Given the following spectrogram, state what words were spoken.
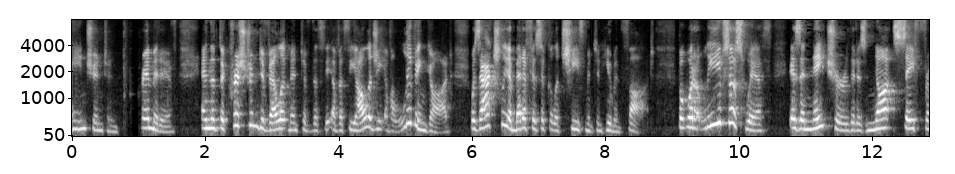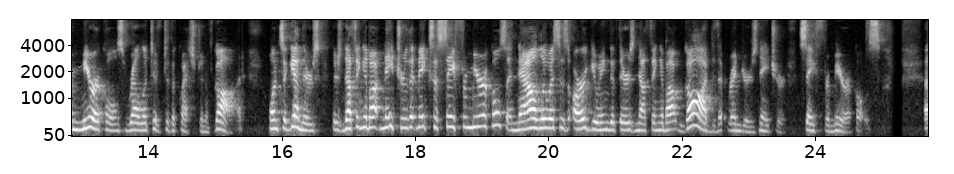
ancient and primitive, and that the Christian development of, the, of a theology of a living God was actually a metaphysical achievement in human thought. But what it leaves us with is a nature that is not safe from miracles relative to the question of God. Once again, there's, there's nothing about nature that makes us safe from miracles, and now Lewis is arguing that there's nothing about God that renders nature safe from miracles. Uh,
